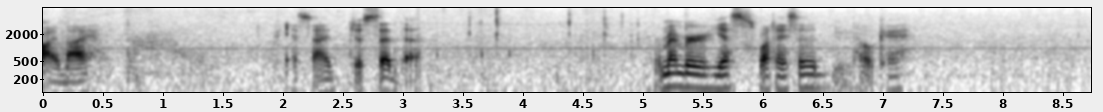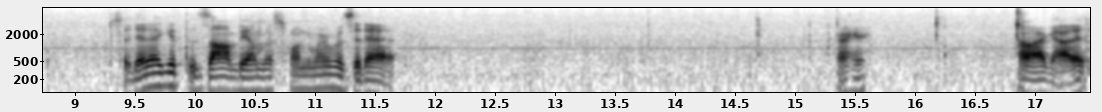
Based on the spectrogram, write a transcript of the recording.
Bye bye. Yes, I just said that. Remember, yes, what I said? Okay. So did I get the zombie on this one? Where was it at? Right here. Oh, I got it.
